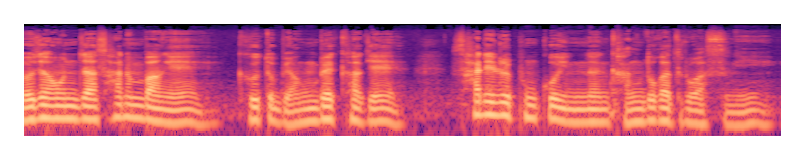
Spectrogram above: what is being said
여자 혼자 사는 방에 그것도 명백하게 사리를 품고 있는 강도가 들어왔으니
